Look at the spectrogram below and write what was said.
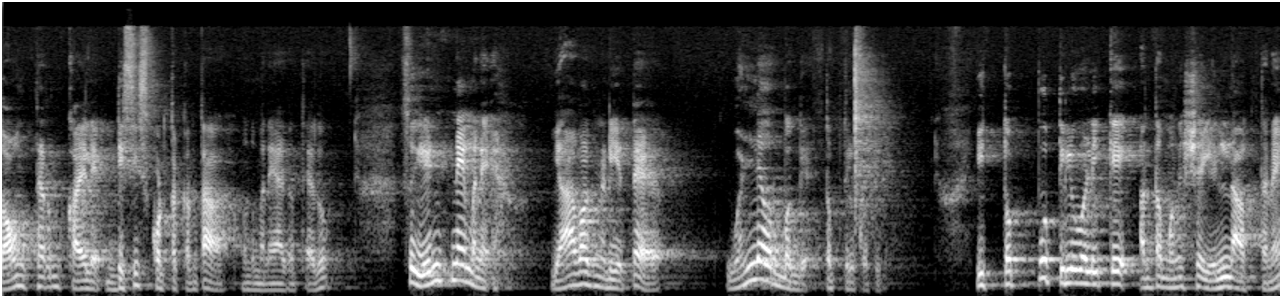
ಲಾಂಗ್ ಟರ್ಮ್ ಕಾಯಿಲೆ ಡಿಸೀಸ್ ಕೊಡ್ತಕ್ಕಂಥ ಒಂದು ಮನೆ ಆಗುತ್ತೆ ಅದು. ಸೊ ಎಂಟನೇ ಮನೆ ಯಾವಾಗ ನಡೆಯುತ್ತೆ? ಒಳ್ಳೆಯವ್ರ ಬಗ್ಗೆ ತಪ್ಪು ತಿಳ್ಕೊತೀವಿ. ಈ ತಪ್ಪು ತಿಳುವಳಿಕೆ ಅಂತ ಮನುಷ್ಯ ಎಲ್ಲ ಆಗ್ತಾನೆ?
